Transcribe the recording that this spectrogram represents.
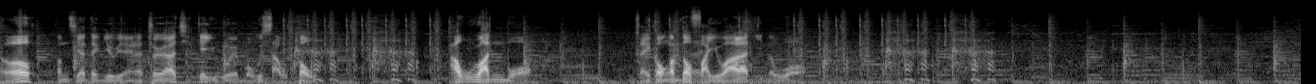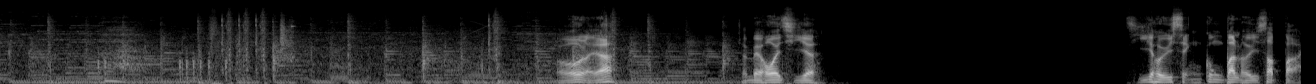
好，今次一定要贏啦！最後一次機會冇仇報，歐運王，唔使講咁多廢話啦，電腦王。好嚟啊！準備開始啊！只許成功，不許失敗。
